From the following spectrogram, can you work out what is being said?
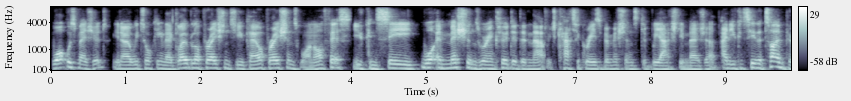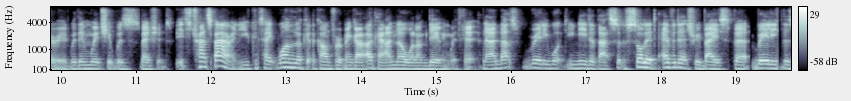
what was measured. You know, we're talking their global operations, UK operations, one office. You can see what emissions were included in that, which categories of emissions did we actually measure, and you can see the time period within which it was measured. It's transparent. You can take one look at the comfort and go, okay, I know what I'm dealing with here. And that's really what you need at that sort of solid evidentiary base. But really, the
